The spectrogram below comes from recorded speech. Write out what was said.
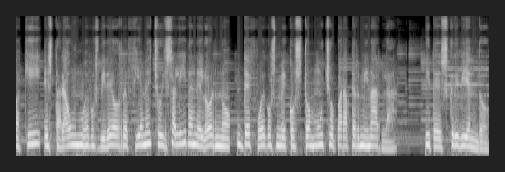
Aquí estará un nuevo video recién hecho y salida en el horno de fuegos me costó mucho para terminarla. Y te escribiendo.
